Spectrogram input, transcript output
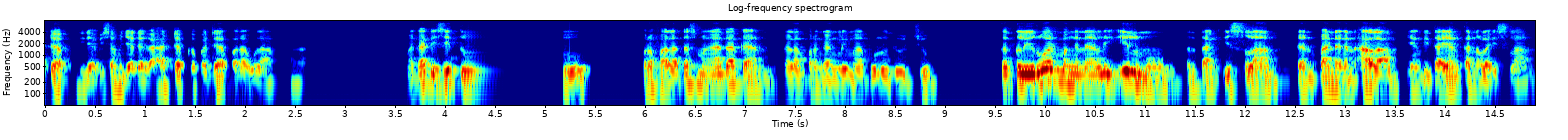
adab, tidak bisa menjaga adab kepada para ulama. Maka di situ Prof. Alatas mengatakan dalam perenggang 57 kekeliruan mengenali ilmu tentang Islam dan pandangan alam yang ditayangkan oleh Islam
